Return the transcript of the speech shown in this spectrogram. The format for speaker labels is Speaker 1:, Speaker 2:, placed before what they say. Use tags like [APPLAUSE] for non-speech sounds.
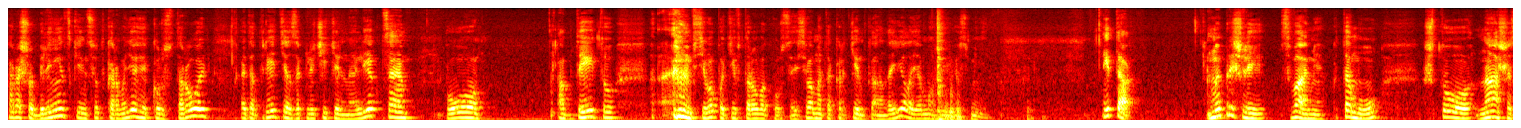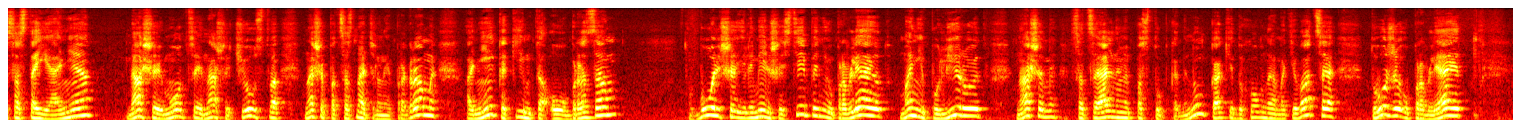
Speaker 1: Хорошо, Беленицкий, Институт карма-йоги, курс второй. Это третья заключительная лекция по апдейту [CLEARS THROAT] всего пути второго курса. Если вам эта картинка надоела, я могу ее сменить. Итак, мы пришли с вами к тому, что наше состояние, наши эмоции, наши чувства, наши подсознательные программы, они каким-то образом в большей или меньшей степени управляют, манипулируют нашими социальными поступками. Ну, как и духовная мотивация тоже управляет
